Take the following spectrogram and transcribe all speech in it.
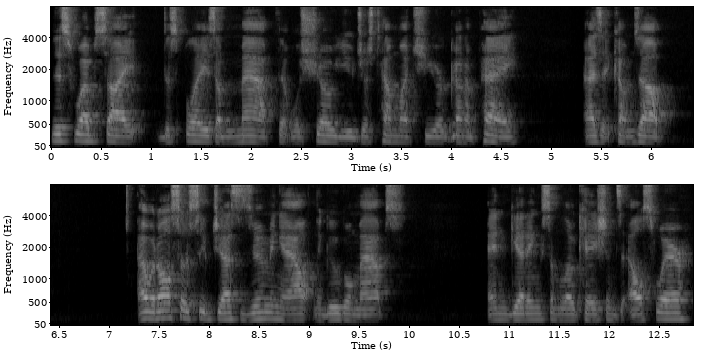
This website displays a map that will show you just how much you're going to pay as it comes up I would also suggest zooming out in the Google Maps and getting some locations elsewhere.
